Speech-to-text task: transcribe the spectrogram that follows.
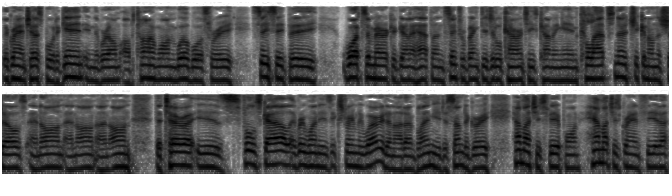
the grand chessboard again in the realm of Taiwan, World War III, CCP, What's America going to happen? Central bank digital currencies coming in, collapse, no chicken on the shelves, and on and on and on. The terror is full scale. Everyone is extremely worried, and I don't blame you to some degree. How much is fear porn? How much is grand theatre?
